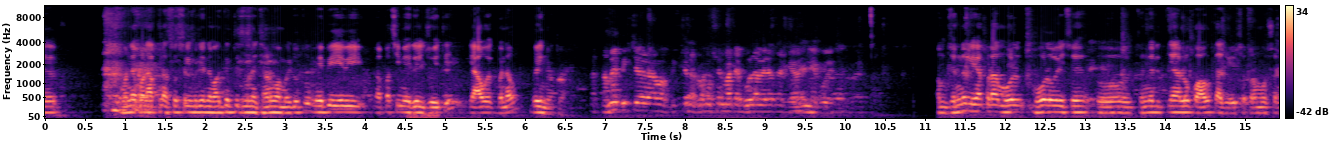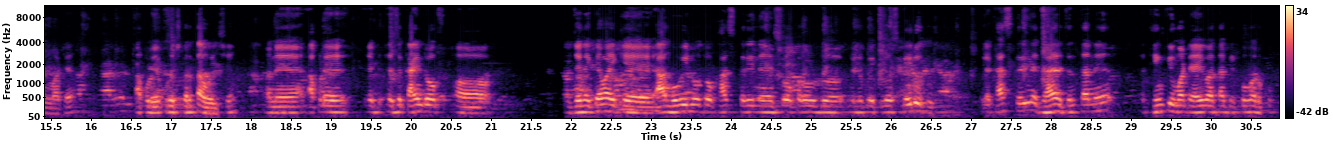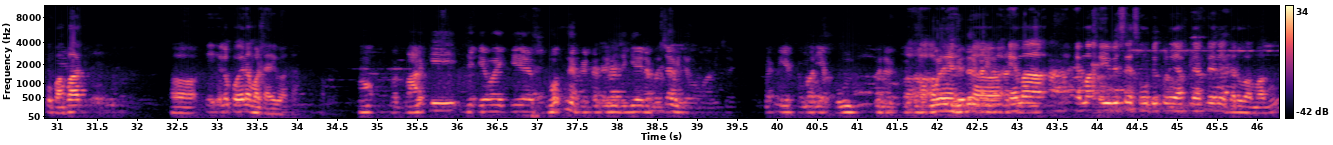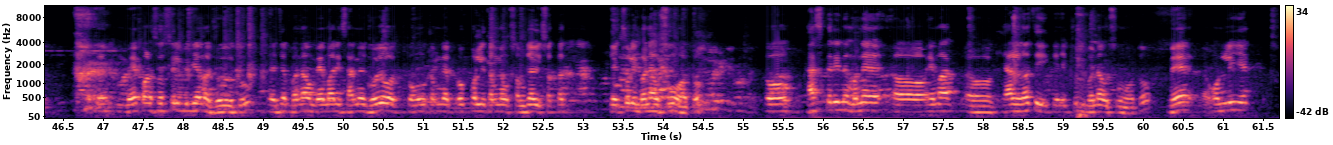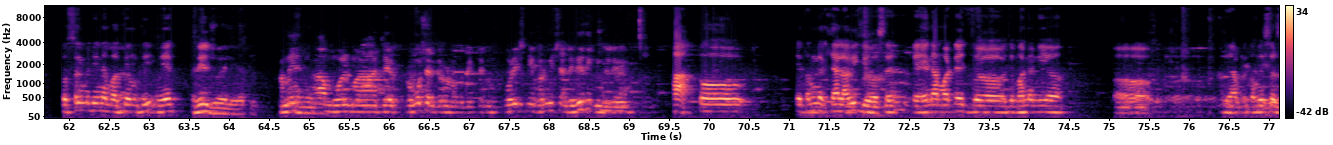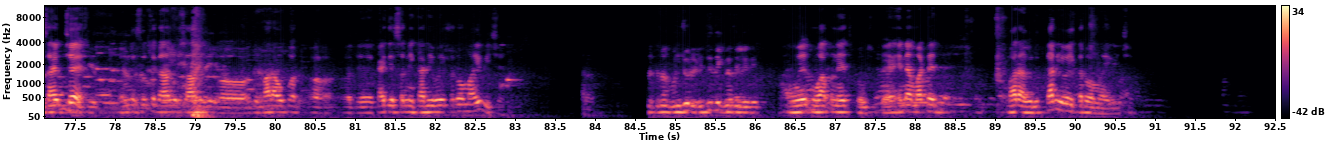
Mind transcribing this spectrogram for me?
મને પણ આપના સોશિયલ મીડિયાના માધ્યમથી જ મને જાણવા મળ્યું હતું. મે બી એવી પછી મેં રીલ જોઈ હતી કે આવો એક બનાવ બન્યો હતો. તમે પિક્ચર પિક્ચરના પ્રમોશન માટે બોલાવેલા હતા કે અન્ય કોઈ? આમ જનરલી આપણા મોલ મોલ હોય છે તો જનરલી ત્યાં લોકો આવતા જ હોય છે પ્રમોશન માટે. આપણું એપ્રોચ કરતા હોય છે. અને આપણે એઝ અ કાઇન્ડ ઓફ જેને કહેવાય કે આ મૂવીનું તો ખાસ કરીને સો કરોડ એ લોકોએ ક્લોઝ કર્યું હતું. એટલે ખાસ કરીને જાહેર જનતાને થેન્ક યુ માટે આવ્યા હતા કે તમારો ખૂબ ખૂબ આભાર. એ લોકો એના માટે આવ્યા હતા. બાળકી જે કહેવાય કે મોતને ભેટે તેની જગ્યાએ એને બચાવી લેવામાં આવી છે. એમાં એમાં એ વિશે હું ટિપ્પણી આપને એટલે નહીં કરવા માંગુ. મેં પણ સોશિયલ મીડિયામાં જોયું હતું કે જે બનાવ મેં મારી સામે જોયો તો હું તમને પ્રોપરલી તમને હું સમજાવી શકત કે એકચ્યુઅલી બનાવ શું હતો. તો ખાસ કરીને મને એમાં ખ્યાલ નથી કે એકચ્યુઅલી બનાવ શું હતો. મેં ઓનલી એક સોશિયલ મીડિયાના માધ્યમથી મેં એક રીલ જોયેલી હતી. અમે આ મોલમાં જે પ્રમોશન કરવાનું હતું પિક્ચરનું પોલીસની પરમિશન લીધી હતી કે હા તો એ તમને ખ્યાલ આવી ગયો હશે કે એના માટે જ જે માનનીય જે આપણે કમિશનર સાહેબ છે એમની સૂચના અનુસાર જે મારા ઉપર જે કાયદેસરની કાર્યવાહી કરવામાં આવી છે. મંજૂરી લીધી નથી લીધી? હું હું આપને એ જ કહું છું કે એના માટે મારા વિરુદ્ધ કાર્યવાહી કરવામાં આવી છે.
